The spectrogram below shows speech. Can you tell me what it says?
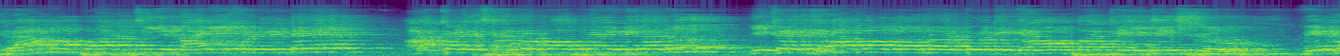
గ్రామ పార్టీ నాయకుడు అంటే అక్కడ చంద్రబాబు నాయుడు గారు ఇక్కడ గ్రామంలో ఉన్నటువంటి గ్రామ పార్టీ అధ్యక్షుడు. వీళ్ళ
